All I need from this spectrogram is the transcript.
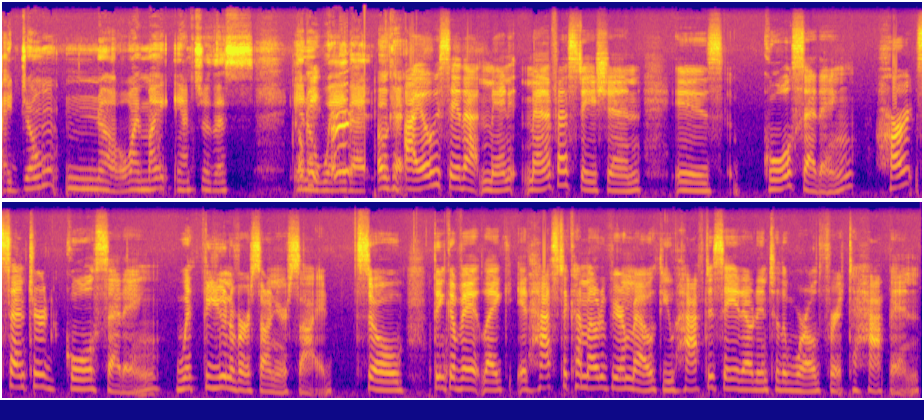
I don't know. I might answer this in Okay, a way er, that okay. I always say that mani- manifestation is goal setting, heart centered goal setting with the universe on your side. So think of it like it has to come out of your mouth. You have to say it out into the world for it to happen.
